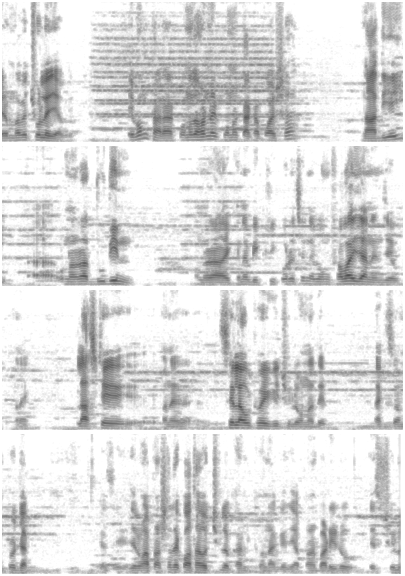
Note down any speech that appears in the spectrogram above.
এরমভাবে চলে যাবে। এবং তারা কোনো ধরনের কোনো টাকা পয়সা না দিয়েই ওনারা দুদিন ওনারা এখানে বিক্রি করেছেন এবং সবাই জানেন যে মানে লাস্টে মানে সেল আউট হয়ে গেছিল ওনাদের ম্যাক্সিমাম প্রোডাক্ট ঠিক আছে? যেরকম আপনার সাথে কথা হচ্ছিল খানিক্ষণ আগে যে আপনার বাড়িরও এসেছিল,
